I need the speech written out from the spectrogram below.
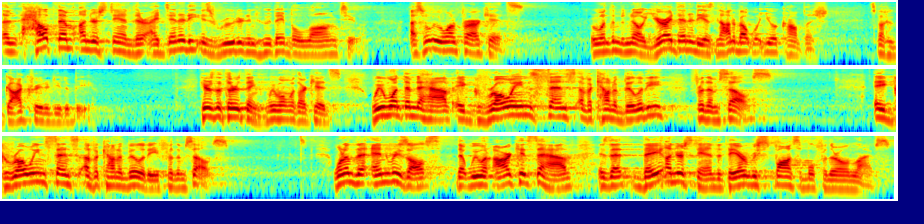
and help them understand their identity is rooted in who they belong to. That's what we want for our kids. We want them to know your identity is not about what you accomplish, it's about who God created you to be. Here's the third thing we want with our kids we want them to have a growing sense of accountability for themselves a growing sense of accountability for themselves. One of the end results that we want our kids to have is that they understand that they are responsible for their own lives.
